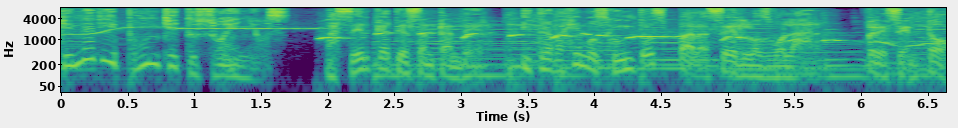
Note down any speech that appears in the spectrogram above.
Que nadie ponche tus sueños. Acércate a Santander y trabajemos juntos para hacerlos volar. Presentó.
